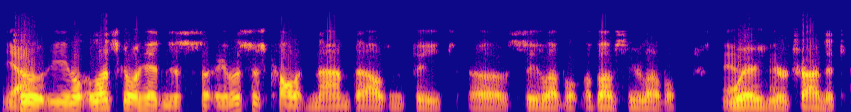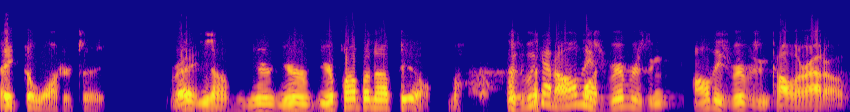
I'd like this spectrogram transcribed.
Yeah. So you know, let's go ahead and just let's just call it 9,000 feet of sea level above sea level, yeah. where you're trying to take the water to. Right. You know, you're you're you're pumping uphill. Because we got all these rivers in all these rivers in Colorado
